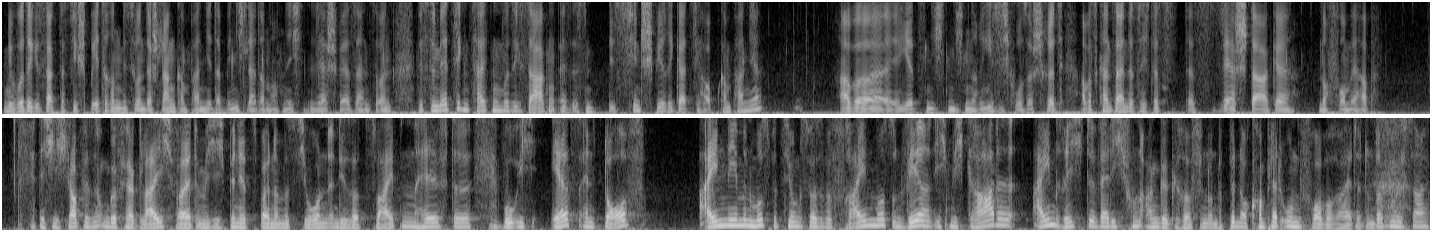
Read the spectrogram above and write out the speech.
mir wurde gesagt, dass die späteren Missionen der Schlangenkampagne, da bin ich leider noch nicht, sehr schwer sein sollen. Bis zum jetzigen Zeitpunkt muss ich sagen, es ist ein bisschen schwieriger als die Hauptkampagne. Aber jetzt nicht, nicht ein riesig großer Schritt. Aber es kann sein, dass ich das, das sehr starke noch vor mir habe. Ich, ich glaube, wir sind ungefähr gleich weit. Ich bin jetzt bei einer Mission in dieser zweiten Hälfte, wo ich erst ein Dorf einnehmen muss, beziehungsweise befreien muss. Und während ich mich gerade einrichte, werde ich schon angegriffen und bin auch komplett unvorbereitet. Und das muss ich sagen,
